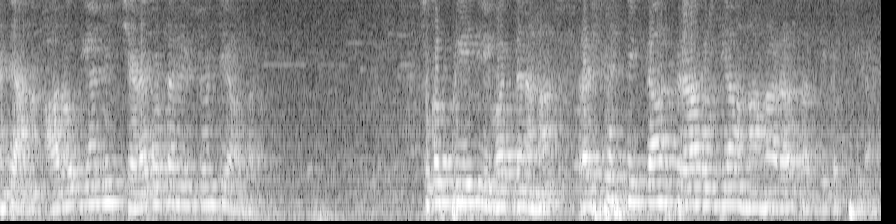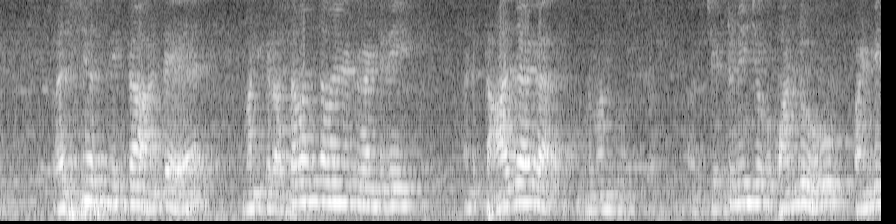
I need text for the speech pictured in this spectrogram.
అంటే ఆరోగ్యాన్ని చెడగొట్టనేటువంటి ఆహారం. సుఖప్రీతి వివర్ధన రస్య స్నిగ్ధ స్థిరారోగ్య ఆహార సాత్విక ప్రియ రస్య స్నిగ్ధ అంటే మనకి రసవంతమైనటువంటిది. అంటే తాజాగా ఇప్పుడు మనకు చెట్టు నుంచి ఒక పండు పండి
